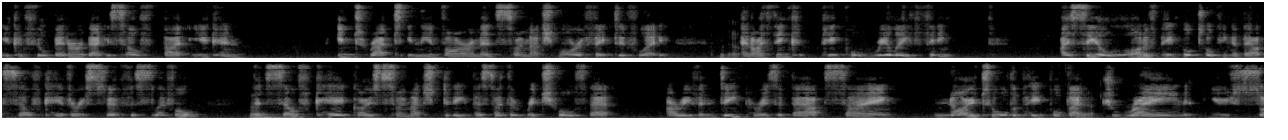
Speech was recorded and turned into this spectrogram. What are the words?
you can feel better about yourself but you can interact in the environment so much more effectively yeah. And I think people really think, I see a lot of people talking about self care very surface level, but mm. self care goes so much deeper. So the rituals that are even deeper is about saying no to all the people that yeah. drain you so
